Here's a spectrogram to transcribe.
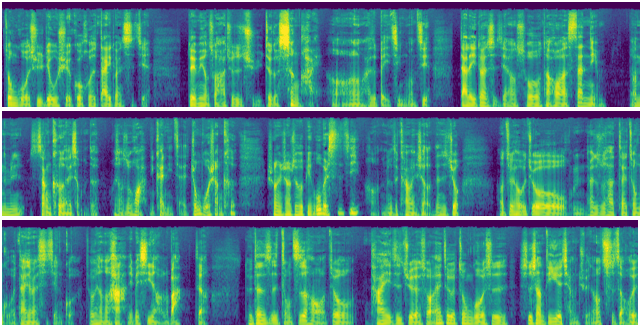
中国去留学过，或者待一段时间。对，没有说他就是去这个上海啊，好像还是北京，忘记待了一段时间。他说他花了三年。然后那边上课还是什么的，我想说哇，你看你在中国上课，上一上就会变 Uber 司机，好，那是开玩笑的，但是就啊，最后就嗯，他就说他在中国待一段时间过，就会想说哈，你被洗脑了吧？这样对，但是总之哈，就他也是觉得说，哎，这个中国是世上第一个强权，然后迟早会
